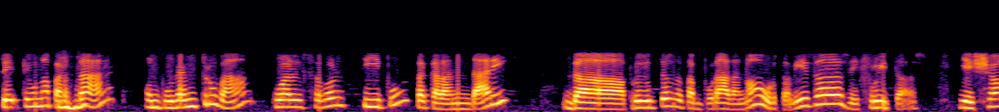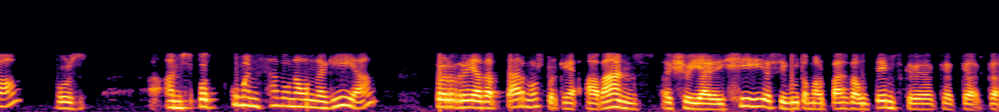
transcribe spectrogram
té, té un apartat uh -huh. on podem trobar qualsevol tipus de calendari de productes de temporada, no? hortalisses i fruites. I això doncs, ens pot començar a donar una guia per readaptar-nos, perquè abans això ja era així, ha sigut amb el pas del temps que, que, que, que,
